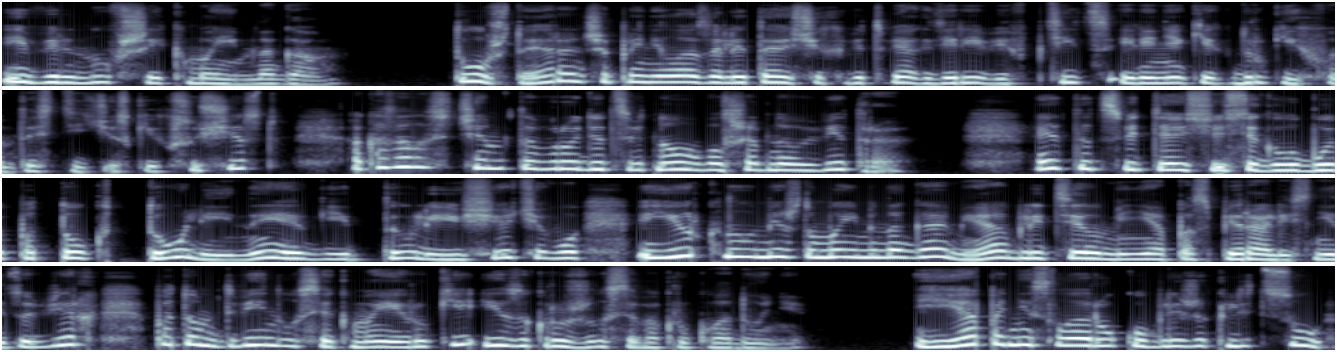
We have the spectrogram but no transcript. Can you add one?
и вильнувший к моим ногам. То, что я раньше приняла за летающих ветвях деревьев птиц или неких других фантастических существ, оказалось чем-то вроде цветного волшебного ветра. Этот светящийся голубой поток то ли энергии, то ли еще чего, юркнул между моими ногами, облетел меня по спирали снизу вверх, потом двинулся к моей руке и закружился вокруг ладони. Я поднесла руку ближе к лицу,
